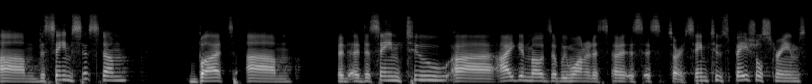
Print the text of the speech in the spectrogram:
um, the same system, but um, the same two uh, eigenmodes that we wanted to, uh, sorry, same two spatial streams,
